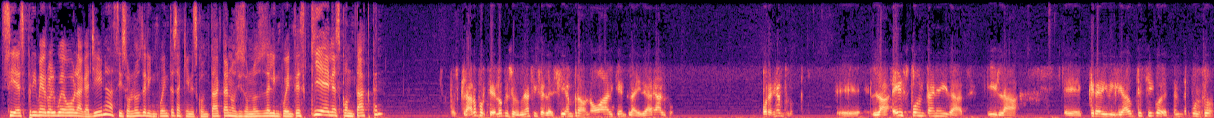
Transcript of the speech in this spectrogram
si es primero el huevo o la gallina? Si son los delincuentes a quienes contactan o si son los delincuentes quienes contactan? Pues claro, porque es lo que se denomina si se le siembra o no a alguien la idea de algo. Por ejemplo, eh, la espontaneidad y la eh, credibilidad de un testigo depende mucho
